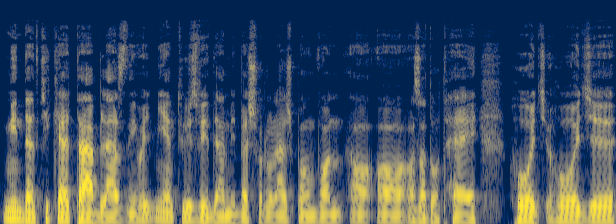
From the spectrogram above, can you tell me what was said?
mindent ki kell táblázni, hogy milyen tűzvédelmi besorolásban van a, a, az adott hely, hogy, hogy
